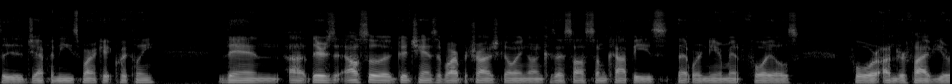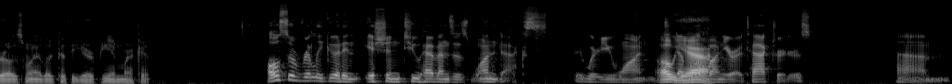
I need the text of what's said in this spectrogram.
the Japanese market quickly. Then uh, there's also a good chance of arbitrage going on because I saw some copies that were near mint foils for under five euros when I looked at the European market. Also, really good in Isshin Two Heavens as one decks where you want to oh, double yeah. up on your attack triggers. Um,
